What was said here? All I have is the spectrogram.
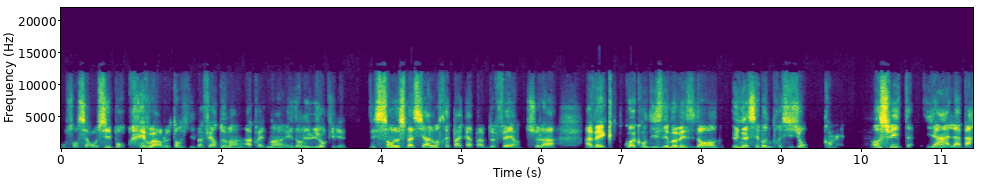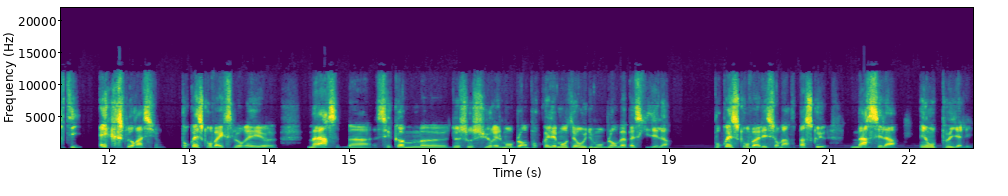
on s'en sert aussi pour prévoir le temps qu'il va faire demain, après-demain et dans les huit jours qui viennent. Et sans le spatial, on ne serait pas capable de faire cela avec, quoi qu'en disent les mauvaises langues, une assez bonne précision quand même. Ensuite, il y a la partie exploration. Pourquoi est-ce qu'on va explorer euh, Mars? Ben, C'est comme euh, De Saussure et le Mont Blanc. Pourquoi il est monté en haut du Mont Blanc? Ben, Parce qu'il est là. Pourquoi est-ce qu'on va aller sur Mars? Parce que Mars est là et on peut y aller.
